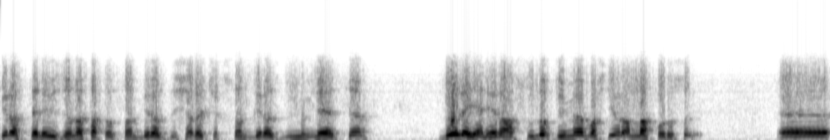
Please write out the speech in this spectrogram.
biraz televizyona takılsam, biraz dışarı çıksam, biraz bilmem ne etsem böyle yani rahatsızlık duymaya başlıyor. Allah korusun e,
